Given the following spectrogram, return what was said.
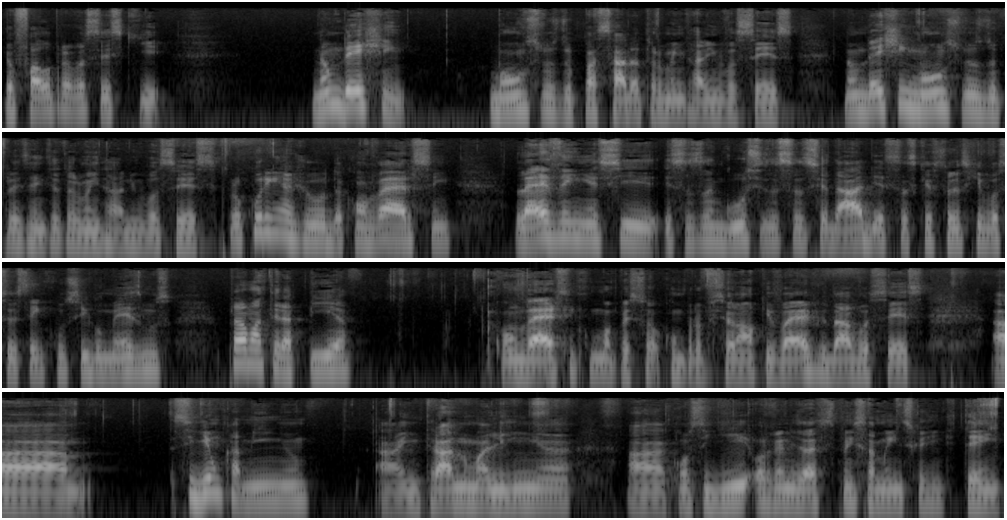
eu falo para vocês que não deixem monstros do passado atormentarem vocês, não deixem monstros do presente atormentarem vocês. Procurem ajuda, conversem, levem esse, essas angústias, essa ansiedade, essas questões que vocês têm consigo mesmos para uma terapia, conversem com uma pessoa, com um profissional que vai ajudar vocês a seguir um caminho, a entrar numa linha, a conseguir organizar esses pensamentos que a gente tem,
